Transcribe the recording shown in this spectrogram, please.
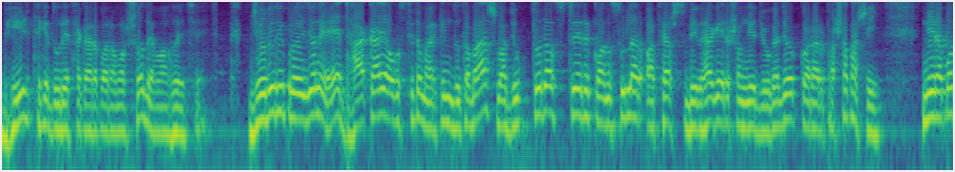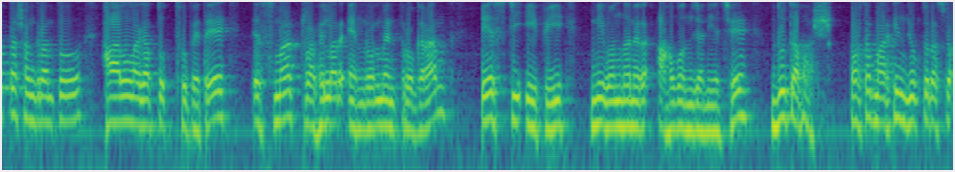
ভিড় থেকে দূরে থাকার পরামর্শ দেওয়া হয়েছে। জরুরি প্রয়োজনে ঢাকায় অবস্থিত মার্কিন দূতাবাস বা যুক্তরাষ্ট্রের কনসুলার অ্যাফেয়ার্স বিভাগের সঙ্গে যোগাযোগ করার পাশাপাশি নিরাপত্তা সংক্রান্ত হাল নাগাদ তথ্য পেতে smart traveller enrolment programme, STEP, নিবন্ধনের আহ্বান জানিয়েছে দূতাবাস। অর্থাৎ মার্কিন যুক্তরাষ্ট্র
